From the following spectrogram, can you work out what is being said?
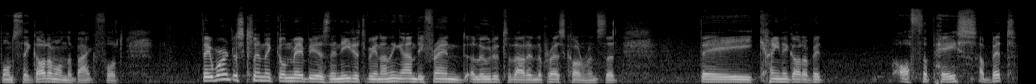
once they got him on the back foot, they weren't as clinical maybe as they needed to be. And I think Andy Friend alluded to that in the press conference that they kind of got a bit off the pace a bit.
